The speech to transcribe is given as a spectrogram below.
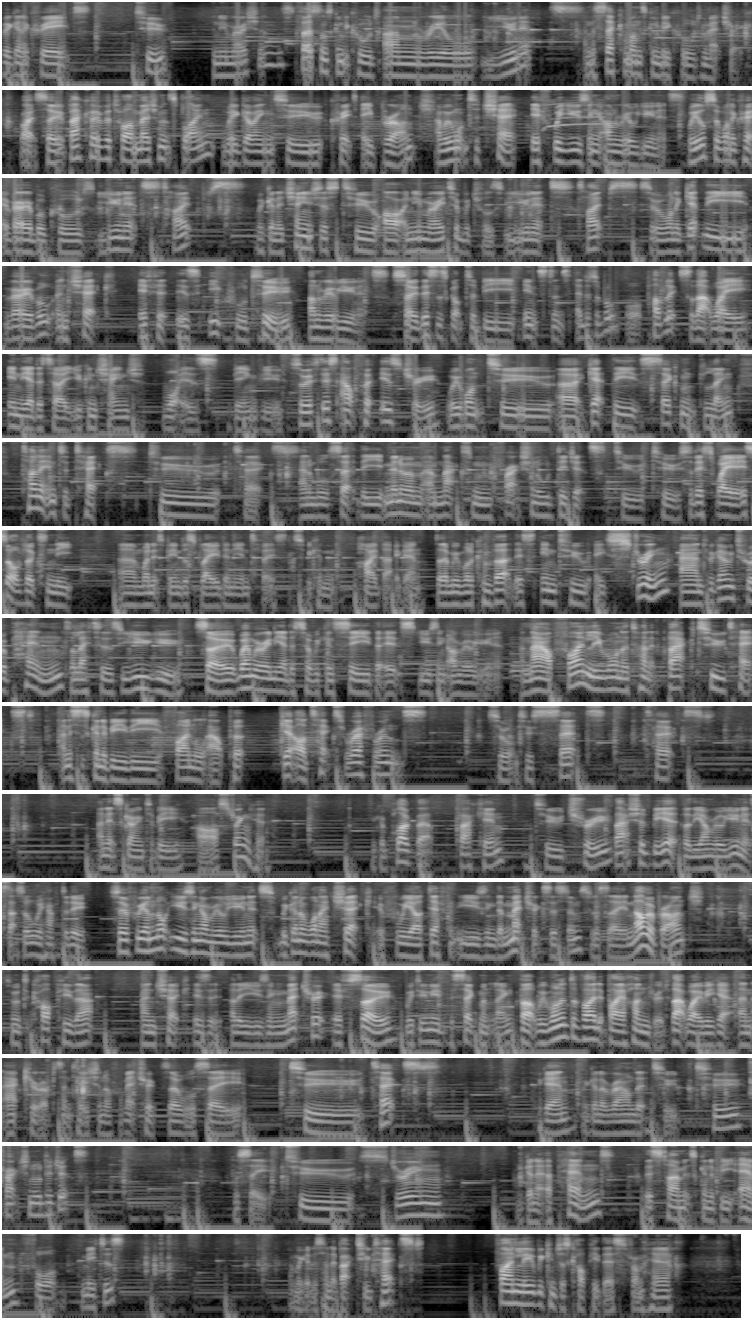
We're going to create two enumerations. First one's going to be called Unreal Units, and the second one's going to be called Metric. Right, so back over to our measurement spline, we're going to create a branch, and we want to check if we're using Unreal Units. We also want to create a variable called Unit Types. We're going to change this to our enumerator, which was Unit Types. So we want to get the variable and check if it is equal to Unreal Units. So this has got to be instance editable or public, so that way in the editor you can change what is being viewed. So if this output is true, we want to uh, get the segment length, turn it into text to text, and we'll set the minimum and maximum fractional digits to 2. So this way it sort of looks neat um, when it's being displayed in the interface. So we can hide that again. So then we want to convert this into a string and we're going to append the letters UU. So when we're in the editor we can see that it's using Unreal Unit. And now finally we want to turn it back to text. And this is going to be the final output. Get our text reference. So we want to set text and it's going to be our string here. We can plug that back in to true. That should be it for the Unreal units. That's all we have to do. So if we are not using Unreal units, we're going to want to check if we are definitely using the metric system. So we'll say another branch. So we want to copy that and check is it are they using metric? If so we do need the segment length but we want to divide it by 100 that way we get an accurate representation of metric. So we'll say to text again we're going to round it to two fractional digits. We'll say to string. I'm going to append this time it's going to be m for meters and we're going to turn it back to text finally we can just copy this from here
